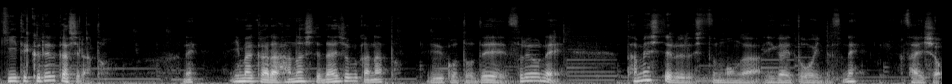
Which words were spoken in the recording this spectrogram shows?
聞いてくれるかしらと、ね、今から話して大丈夫かなということでそれをね試してる質問が意外と多いんですね最初。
